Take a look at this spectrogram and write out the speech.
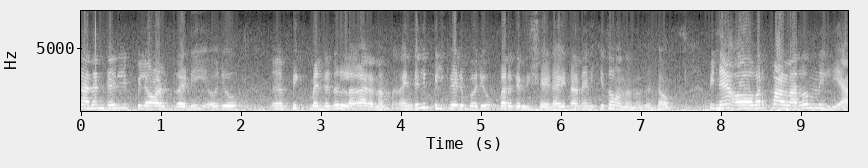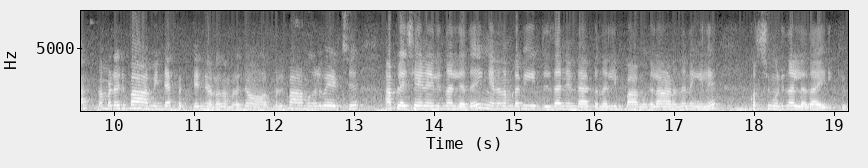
കാരണം എന്റെ ലിപ്പിൽ ഓൾറെഡി ഒരു പിഗ്മെന്റഡ് ഉള്ള കാരണം എന്റെ ലിപ്പിലേക്ക് വരുമ്പോൾ ഒരു ബർഗൻഡി ഷെയ്ഡായിട്ടാണ് എനിക്ക് തോന്നുന്നത് കേട്ടോ പിന്നെ ഓവർ കളറൊന്നുമില്ല നമ്മുടെ ഒരു ബാമിന്റെ എഫക്റ്റ് തന്നെയുള്ളൂ. നമ്മൾ നോർമൽ ബാമുകൾ മേടിച്ച് അപ്ലൈ ചെയ്യണേൽ നല്ലത് ഇങ്ങനെ നമ്മുടെ വീട്ടിൽ തന്നെ ഉണ്ടാക്കുന്ന ലിപ് ബാമുകളാണെന്നുണ്ടെങ്കിൽ കുറച്ചും കൂടി നല്ലതായിരിക്കും.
